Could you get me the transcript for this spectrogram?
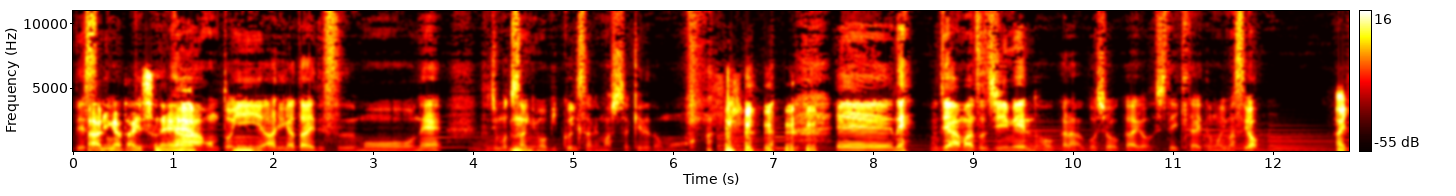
ですありがたいですね。いや本当にありがたいです。うん、もうね、藤本さんにもびっくりされましたけれども。えー、ね、じゃあまず Gmail の方からご紹介をしていきたいと思いますよ。はい。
